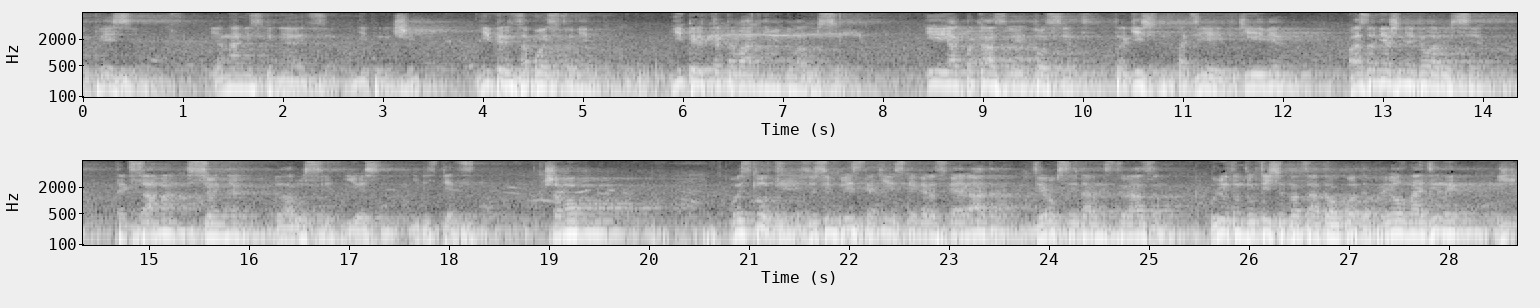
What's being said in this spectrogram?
репресій, і вона не спиняється ні перед чим. Ні перед забойствами, ні перед катуваннями білорусів. І як показує досвід трагічних подій в Києві, поза межами Білорусі, так само сьогодні білоруси ёсць небяспечны. Чаму? Вось тут, зусім близко Киевская городская рада, где рух солидарности разом в лютом 2020 года провел на один и, ж-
